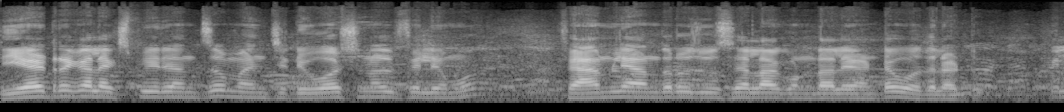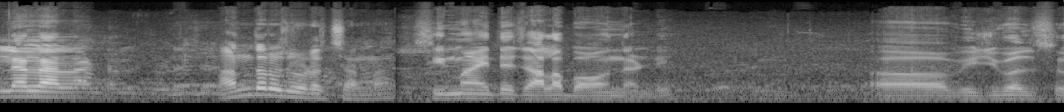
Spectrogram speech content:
థియేట్రికల్ ఎక్స్పీరియన్స్ మంచి డివోషనల్ ఫిలిము ఫ్యామిలీ అందరూ చూసేలాగా ఉండాలి అంటే వదిలట్టు. పిల్లలు అలాంటి. అందరూ చూడొచ్చు అన్న. సినిమా అయితే చాలా బాగుందండి. విజువల్స్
